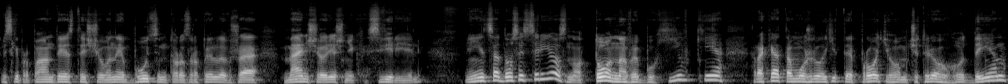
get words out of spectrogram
російські пропагандисти, що вони буцімто розробили вже менший Орішнік Свіріль. І це досить серйозно. Тонна вибухівки ракета може летіти протягом 4 годин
